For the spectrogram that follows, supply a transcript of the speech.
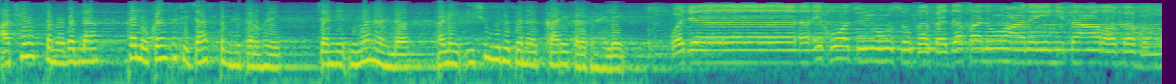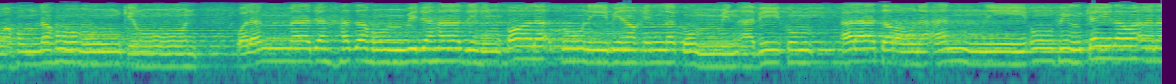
अखेरचा मोबदला त्या लोकांसाठी जास्त बेहतर होईल ज्यांनी इमान आणलं आणि इशू विरुद्धनं कार्य करत राहिले وجاء إخوة يوسف فدخلوا عليه فعرفهم وهم له منكرون ولما جهزهم بجهازهم قال ائتوني بأخ لكم من أبيكم ألا ترون أني أوفي الكيل وأنا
